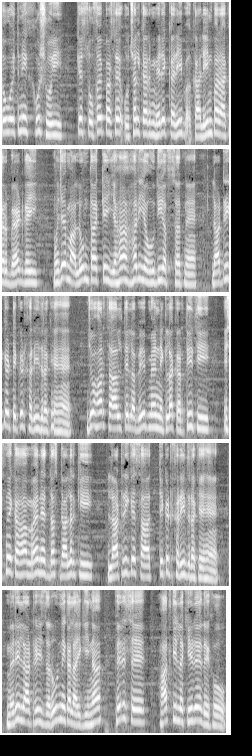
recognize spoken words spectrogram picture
तो वो इतनी खुश हुई कि सोफे पर से उछल कर मेरे करीब कालीन पर आकर बैठ गई मुझे मालूम था कि यहाँ हर यहूदी अफसर ने लॉटरी के टिकट खरीद रखे हैं, जो हर साल तिल अबीब में निकला करती थी। इसने कहा, मैंने दस डॉलर की लॉटरी के साथ टिकट खरीद रखे हैं। मेरी लॉटरी ज़रूर निकल आएगी ना? फिर से हाथ की लकीरें देखो।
